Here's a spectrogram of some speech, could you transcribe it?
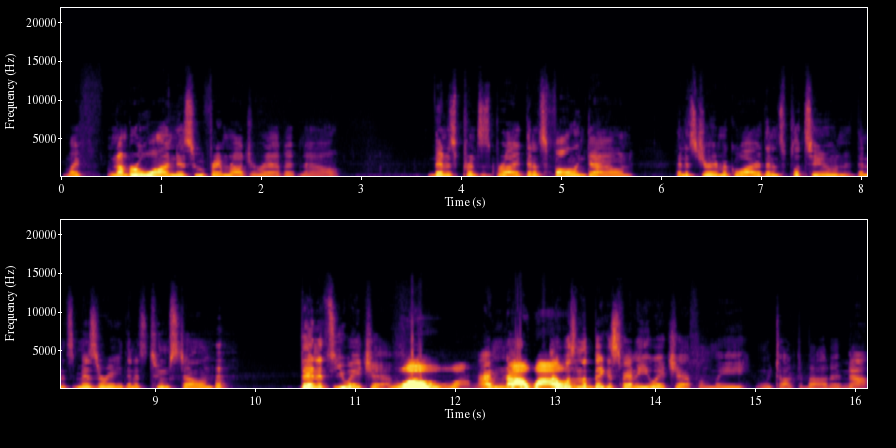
My f- number 1 is Who Framed Roger Rabbit now. Then it's Princess Bride, then it's Falling Down, then it's Jerry Maguire, then it's Platoon, then it's Misery, then it's Tombstone, then it's UHF. Whoa! I'm not. Wow! Wow! I wasn't the biggest fan of UHF when we when we talked about it. Nah.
